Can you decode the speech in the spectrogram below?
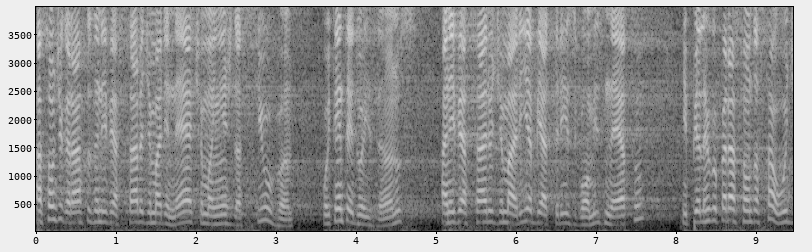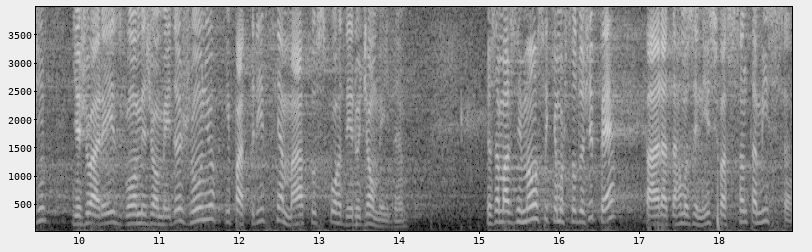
ação de graças aniversário de Marinete Manhães da Silva, 82 anos, aniversário de Maria Beatriz Gomes Neto e pela recuperação da saúde de Juarez Gomes de Almeida Júnior e Patrícia Matos Cordeiro de Almeida. Meus amados irmãos, fiquemos todos de pé para darmos início à Santa Missa.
